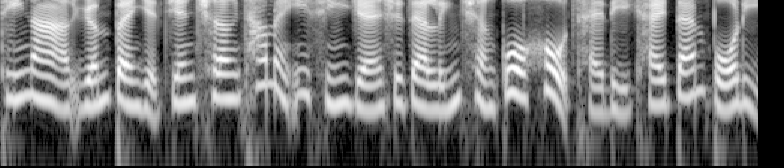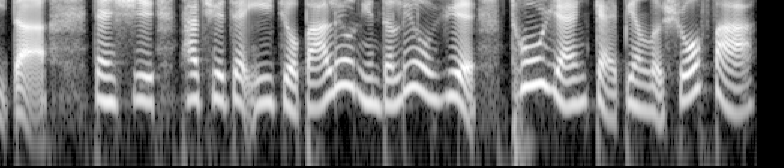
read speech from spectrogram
缇娜原本也坚称，他们一行人是在凌晨过后才离开丹伯里的，但是她却在一九八六年的六月突然改变了说法。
